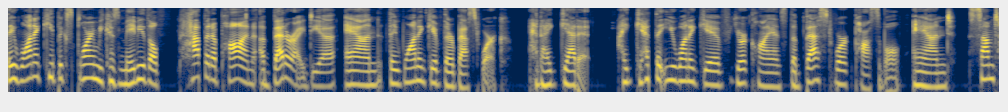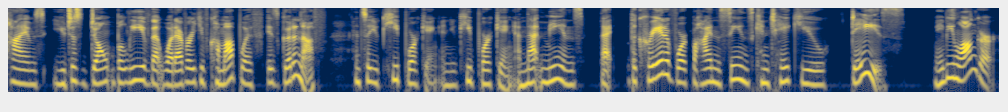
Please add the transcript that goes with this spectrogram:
They want to keep exploring because maybe they'll happen upon a better idea and they want to give their best work. And I get it. I get that you want to give your clients the best work possible. And sometimes you just don't believe that whatever you've come up with is good enough. And so you keep working and you keep working. And that means that the creative work behind the scenes can take you days, maybe longer.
